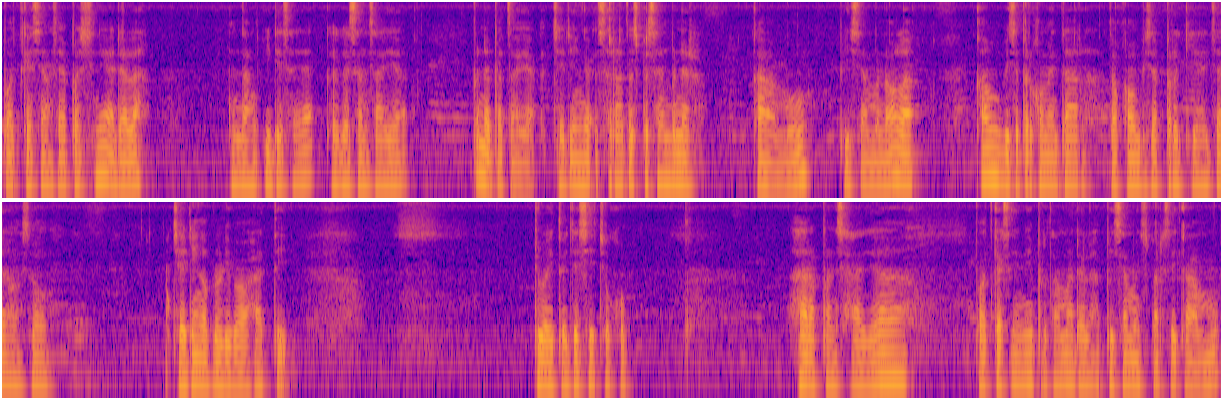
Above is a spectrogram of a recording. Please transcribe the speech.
podcast yang saya post ini adalah tentang ide saya, gagasan saya, pendapat saya. Jadi nggak 100% benar. Kamu bisa menolak, kamu bisa berkomentar, atau kamu bisa pergi aja langsung. Jadi nggak perlu dibawa hati. Dua itu aja sih cukup. Harapan saya podcast ini pertama adalah bisa menginspirasi kamu,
